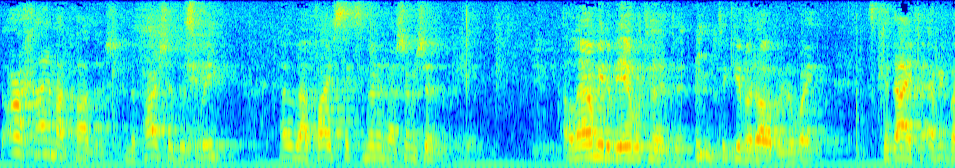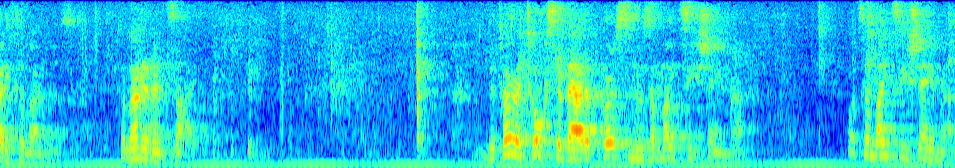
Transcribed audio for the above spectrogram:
The Ohr HaChaim HaKadosh, in the Parsha this week, I have about five, six minutes. Hashem should allow me to be able to, to, to give it over in a way. It's kedai for everybody to learn this, to learn it inside. The Torah talks about a person who's a Maitzi Shemra. What's a Maitzi Shemra?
